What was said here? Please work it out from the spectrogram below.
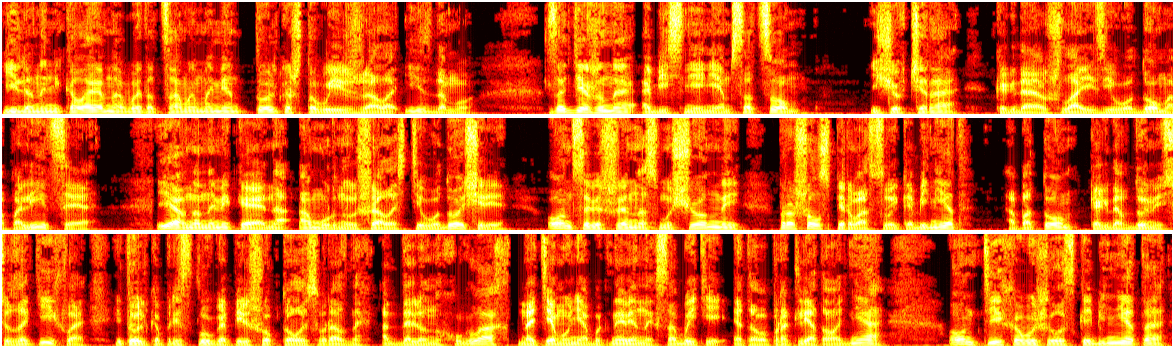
Елена Николаевна в этот самый момент только что выезжала из дому, задержанная объяснением с отцом. Еще вчера, когда ушла из его дома полиция, явно намекая на амурную шалость его дочери, он, совершенно смущенный, прошел сперва в свой кабинет, а потом, когда в доме все затихло и только прислуга перешептывалась в разных отдаленных углах на тему необыкновенных событий этого проклятого дня, он тихо вышел из кабинета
